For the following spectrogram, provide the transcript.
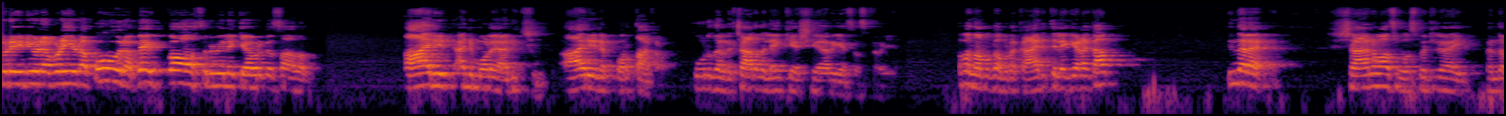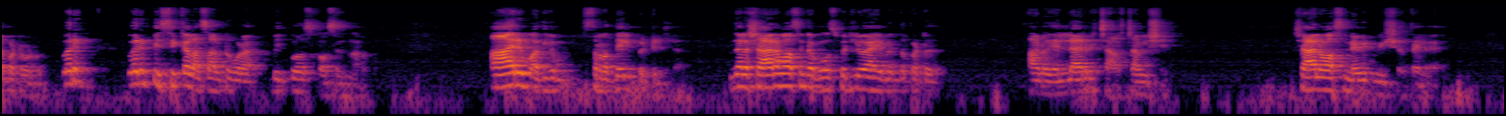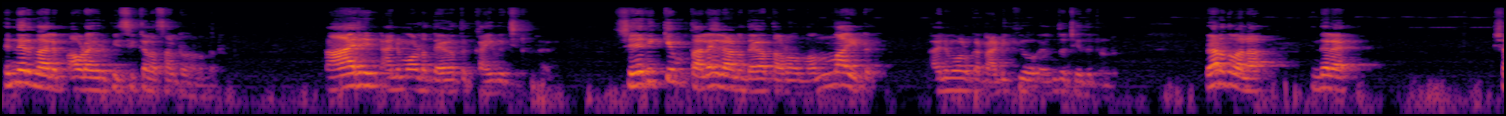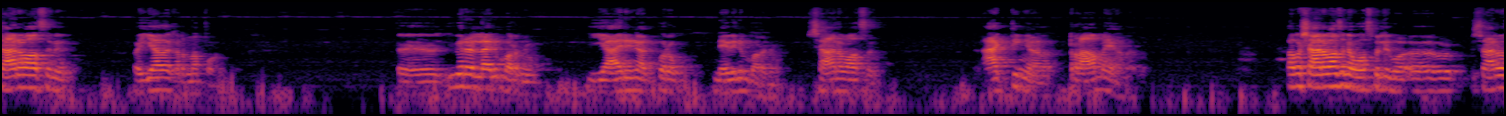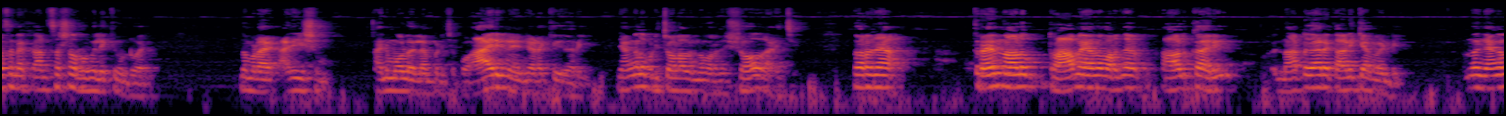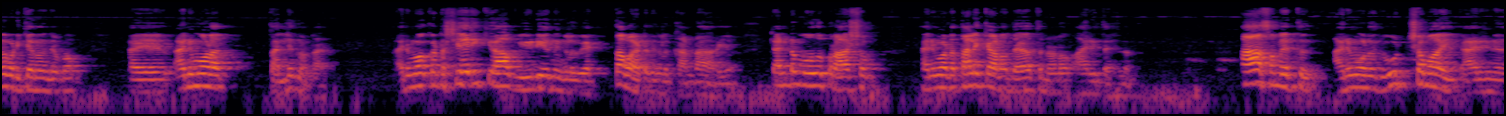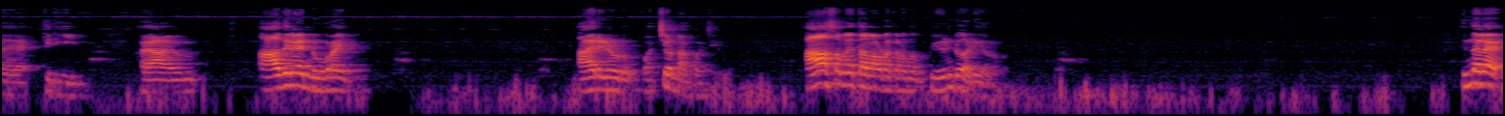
ആയിക്കൂടെ ഇടിയുടെ അപ്പടിയുടെ പൂര ബിഗ് ബോസ് റിവിലേക്ക് അവർക്ക് സ്വാഗതം. ആര്യൻ അനുമോളെ അടിച്ചു. ആര്യനെ പുറത്താക്കണം. കൂടുതൽ ചാർജ് ലൈക്ക് ഷെയർ ചെയ്യുക സബ്സ്ക്രൈബ് ചെയ്യുക. അപ്പൊ നമുക്ക് നമ്മുടെ കാര്യത്തിലേക്ക് കിടക്കാം. ഇന്നലെ ഷാനവാസ് ഹോസ്പിറ്റലുമായി ബന്ധപ്പെട്ടുകൊണ്ട് ഒരു ഒരു ഫിസിക്കൽ അസാൾട്ട് കൂടെ ബിഗ് ബോസ് ഹൗസിൽ നടന്നു. ആരും അധികം ശ്രദ്ധയിൽപ്പെട്ടിട്ടില്ല. ഇന്നലെ ഷാനവാസിന്റെ ഹോസ്പിറ്റലുമായി ബന്ധപ്പെട്ട് ആണ് എല്ലാവരും ചർച്ചാ വിഷയം. ഷാനവാസ് നെവിൻ എന്നിരുന്നാലും അവിടെ ഒരു ഫിസിക്കൽ അസൾട്ട് നടന്നിട്ടുണ്ട്. ആര്യൻ അനുമോളുടെ ദേഹത്ത് കൈവച്ചിട്ടുണ്ടായിരുന്നു. ശരിക്കും തലയിലാണ് ദേഹത്താണോ നന്നായിട്ട് അനുമോൾ കണ്ട് അടിക്കുകയോ എന്തോ ചെയ്തിട്ടുണ്ട്. വേറൊന്നുമല്ല ഇന്നലെ ഷാനവാസിന് വയ്യാതെ കിടന്നപ്പോൾ ഇവരെല്ലാവരും പറഞ്ഞു ഈ ആര്യൻ അക്ബറും നെവിനും പറഞ്ഞു ഷാനവാസ് ആക്ടിംഗ് ആണ് ഡ്രാമയാണ് അപ്പോൾ ഷാനവാസിനെ ഹോസ്പിറ്റലിൽ കൺസ്ട്രക്ഷൻ ഷാനവാസിനെ കൺസെഷൻ റൂമിലേക്ക് കൊണ്ടുപോയി നമ്മുടെ അനീഷും അനുമോളും എല്ലാം പിടിച്ചപ്പോൾ ആര്യൻ എന്റെ ഇടയ്ക്ക് കയറി. ഞങ്ങൾ പിടിച്ചോളാം എന്ന് പറഞ്ഞ് ഷോ കാണിച്ച്. എന്ന് പറഞ്ഞാൽ ഇത്രയും നാളും ഡ്രാമയാന്ന് പറഞ്ഞ ആൾക്കാർ നാട്ടുകാരെ കാണിക്കാൻ വേണ്ടി. എന്നാൽ ഞങ്ങൾ പിടിക്കാന്ന് പറഞ്ഞപ്പോൾ അനുമോളെ തല്ലുന്നുണ്ടായിരുന്നു അനുമോക്കട്ടെ ശരിക്കും ആ വീഡിയോ നിങ്ങൾ വ്യക്തമായിട്ട് നിങ്ങൾ കണ്ടാൽ അറിയാം. രണ്ട് മൂന്ന് പ്രാവശ്യം അനുമോളുടെ തലയ്ക്കാണോ ദേഹത്തിനാണോ ആരും തരുന്നത് ആ സമയത്ത് അനുമോൾ രൂക്ഷമായി ആര്യന് നേരെ തിരികെയും ആദിലെ നൂറയും. ആര്യനോട് ഒച്ച ഉണ്ടാക്കുകയും ചെയ്തു. ആ സമയത്താണ് അവിടെ കിടന്ന് വീണ്ടും അടി നടന്നത് ഇന്നലെ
